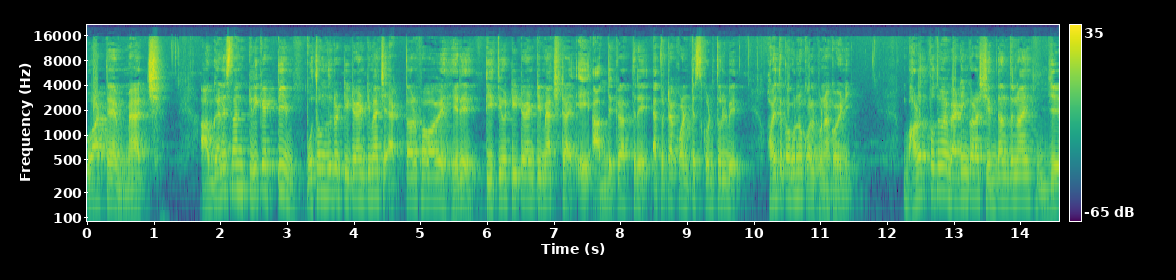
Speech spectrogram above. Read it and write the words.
What a match Afghanistan cricket team প্রথম দুটো টি টোয়েন্টি ম্যাচ একতরফাভাবে হেরে তৃতীয় টি টোয়েন্টি ম্যাচটা এই আর্ধেক রাত্রে এতটা কন্টেস্ট করে তুলবে হয়তো কখনো কল্পনা করেনি। ভারত প্রথমে ব্যাটিং করার সিদ্ধান্ত নয় যে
